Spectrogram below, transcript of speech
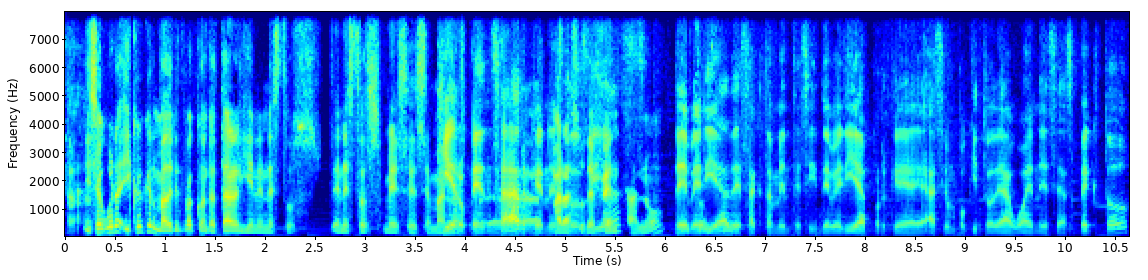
Ajá. Y segura, y creo que el Madrid va a contratar a alguien en estos, en estos meses, semanas. Quiero para- pensar que en para estos su defensa, ¿no? Debería, Entonces, exactamente, sí, debería porque hace un poquito de agua en ese aspecto.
